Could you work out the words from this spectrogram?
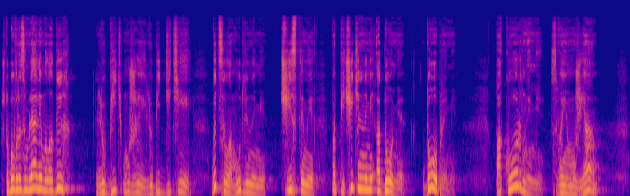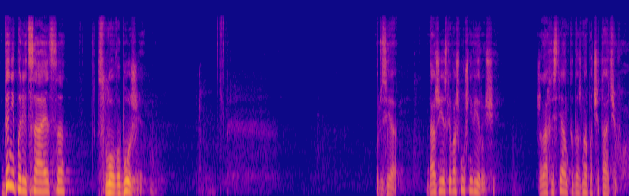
чтобы вразумляли молодых любить мужей, любить детей, быть целомудренными, чистыми, попечительными о доме, добрыми, покорными своим мужьям, да не порицается Слово Божие. Друзья, даже если ваш муж неверующий, жена христианка должна почитать его.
